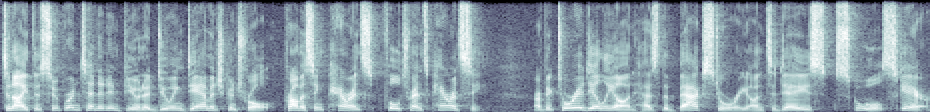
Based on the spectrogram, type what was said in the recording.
Tonight, the superintendent in Buna doing damage control, promising parents full transparency. Our Victoria De Leon has the backstory on today's school scare.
